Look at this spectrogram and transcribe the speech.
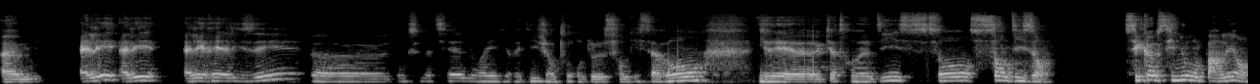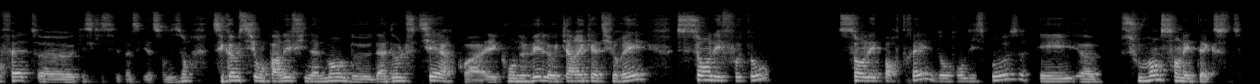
Elle est, elle est elle est réalisée, euh, donc Sébastien, ouais, il rédige autour de 110 avant, il est 90, 100, 110 ans. C'est comme si nous, on parlait, en fait, euh, qu'est-ce qui s'est passé il y a 110 ans? C'est comme si on parlait finalement d'Adolphe Thiers, quoi, et qu'on devait le caricaturer sans les photos, sans les portraits dont on dispose, et euh, souvent sans les textes.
